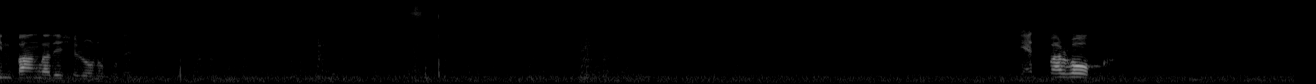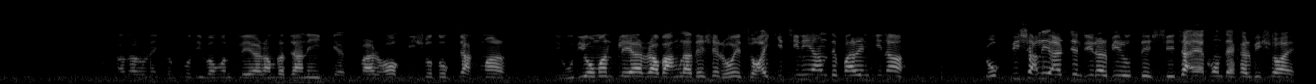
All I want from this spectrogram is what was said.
ইন বাংলাদেশের অনুকূলে। ক্যাসপার হক। সাধারণ একজন প্রতিভাবান প্লেয়ার আমরা জানি ক্যাসপার হক, বিশতক চাকমার। উদীয়মান প্লেয়াররা বাংলাদেশের হয়ে জয় কি চিনিয়ে আনতে পারেন কিনা? শক্তিশালী আর্জেন্টিনার বিরুদ্ধে সেটা এখন দেখার বিষয়।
